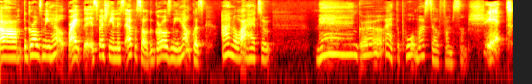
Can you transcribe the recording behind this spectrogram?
um, the girls need help, right? Especially in this episode, the girls need help because I know I had to, man, girl, I had to pull myself from some shit.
